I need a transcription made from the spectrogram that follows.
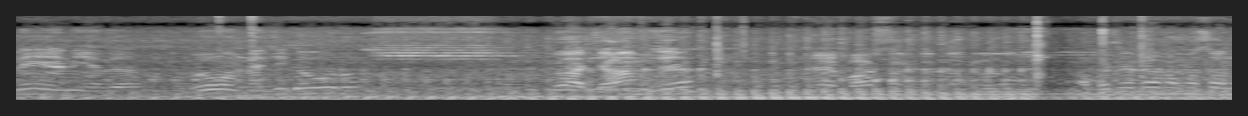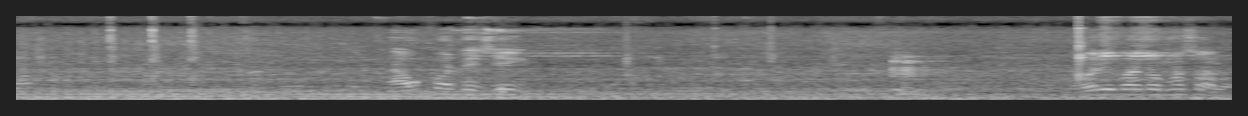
નહીં એની અંદર. જો નજીક આવો જો આ જામ છે. આ બટાટાનો મસાલો. ના ઉપરથી સિંગ. વળી પાછો મસાલો.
